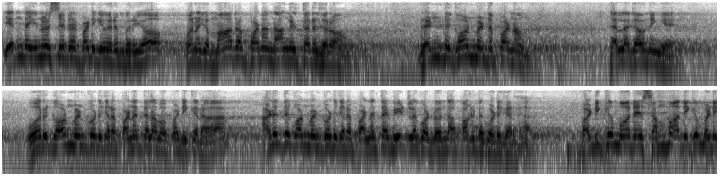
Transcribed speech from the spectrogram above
எந்த யூனிவர்சிட்டியில் படிக்க விரும்புகிறியோ உனக்கு மாதம் பணம் நாங்கள் தருகிறோம். ரெண்டு கவர்மெண்ட் பணம். நல்லா கவனிங்க. ஒரு கவர்மெண்ட் கொடுக்குற பணத்தில் அவள் படிக்கிறா அடுத்த கவர்மெண்ட் கொடுக்குற பணத்தை வீட்டில் கொண்டு வந்து அப்பா கிட்ட கொடுக்குறா. படிக்கும் போதே சம்பாதிக்கும்படி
